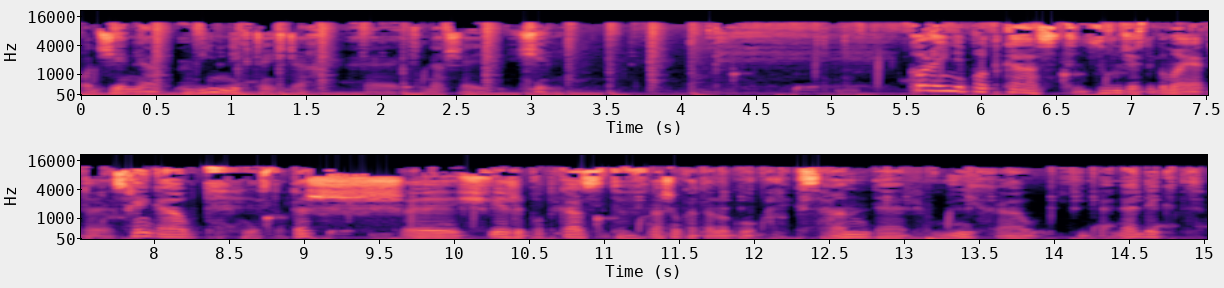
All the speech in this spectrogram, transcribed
podziemia w innych częściach e, naszej Ziemi. Kolejny podcast z 20 maja to jest Hangout. Jest to też e, świeży podcast w naszym katalogu Aleksander, Michał i Benedykt.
